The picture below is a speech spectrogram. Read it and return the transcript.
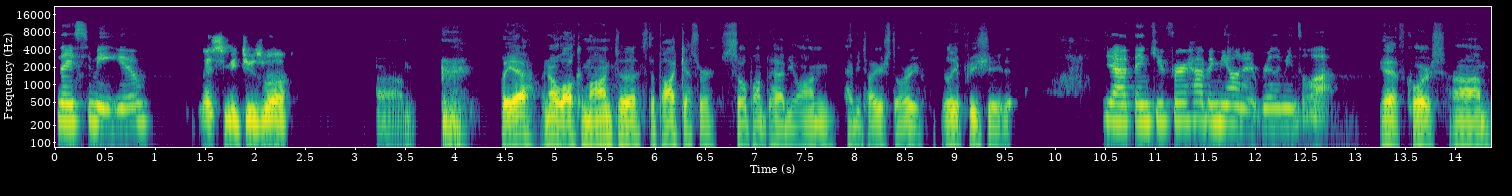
Nice to meet you. Nice to meet you as well. Um, but yeah, no, welcome on to, to the podcast. We're so pumped to have you on, have you tell your story. Really appreciate it. Yeah, thank you for having me on. It really means a lot. Yeah, of course. Um,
